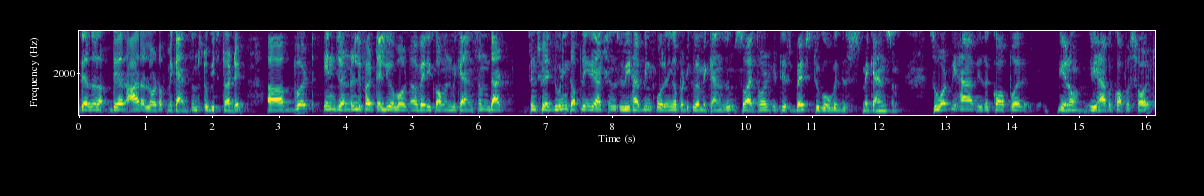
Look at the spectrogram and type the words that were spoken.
there are, there are a lot of mechanisms to be studied. Uh, but in general if i tell you about a very common mechanism that since we are doing coupling reactions we have been following a particular mechanism. So i thought it is best to go with this mechanism. So what we have is a copper you know we have a copper salt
